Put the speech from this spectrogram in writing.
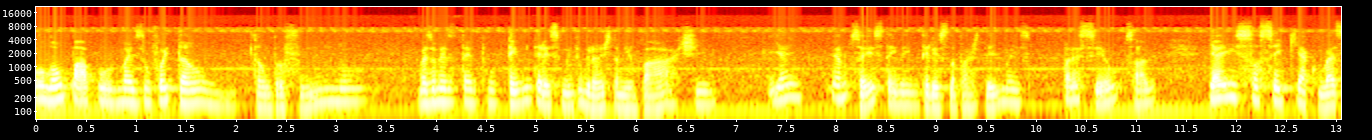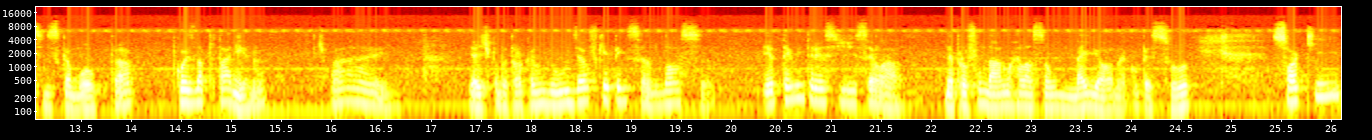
rolou um papo, mas não foi tão, tão profundo. Mas ao mesmo tempo tem um interesse muito grande da minha parte. E aí, eu não sei se tem interesse da parte dele, mas pareceu, sabe? E aí só sei que a conversa descamou pra coisa da putaria, né? E a gente acabou trocando nudes, aí eu fiquei pensando, nossa, eu tenho interesse de, sei lá, me aprofundar numa relação melhor, né, com a pessoa. Só que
